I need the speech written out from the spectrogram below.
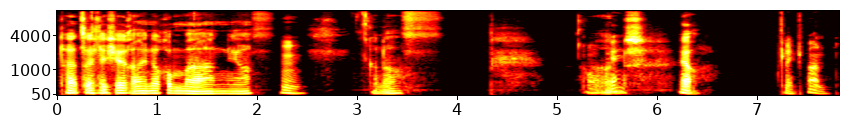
tatsächliche reine Roman, ja. Hm. Genau. Okay. Und ja. Klingt spannend.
